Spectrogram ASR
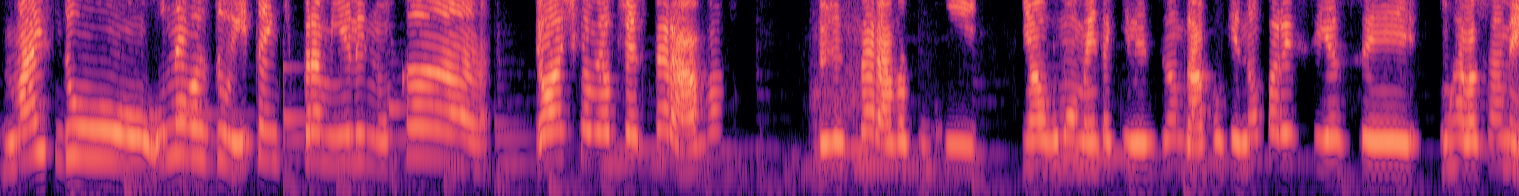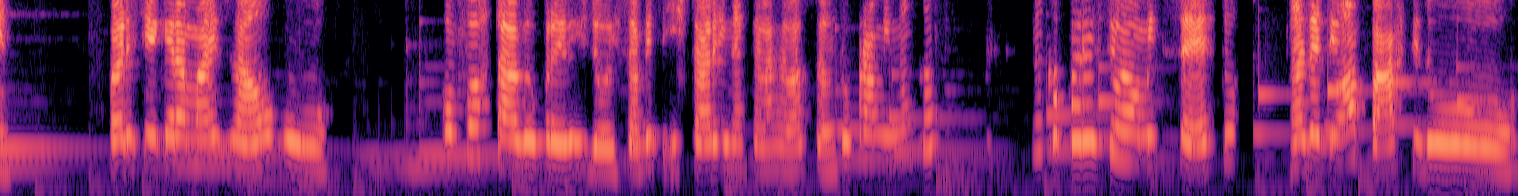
Mas do o negócio do item que para mim ele nunca, eu acho que é o meu que já esperava. Eu já esperava assim que em algum momento aquilo ia desandar porque não parecia ser um relacionamento. Parecia que era mais algo confortável para eles dois, sabe? Estarem naquela relação. Então, para mim, nunca nunca pareceu realmente certo. Até tem uma parte do,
